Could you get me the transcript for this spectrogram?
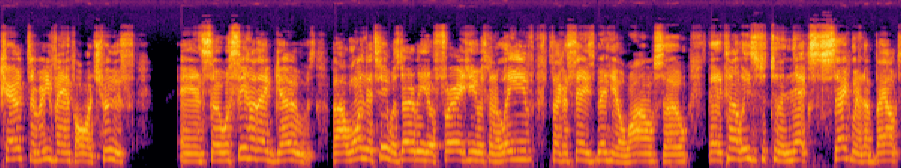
character revamp for R-Truth and so we'll see how that goes. But I wonder too, was Derby afraid he was going to leave? Like I said, he's been here a while, so that kind of leads us to the next segment about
